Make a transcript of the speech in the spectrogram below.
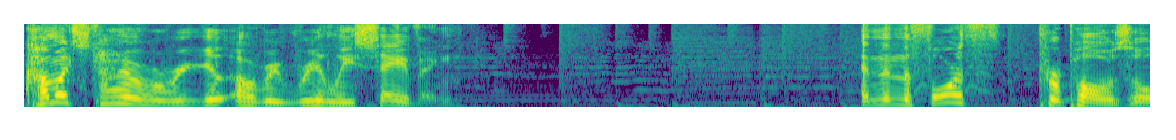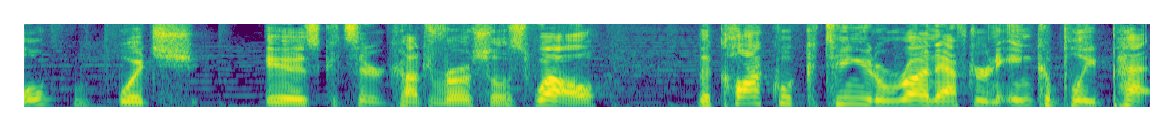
how much time are we, are we really saving? And then the fourth proposal, which is considered controversial as well, the clock will continue to run after an incomplete pa-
